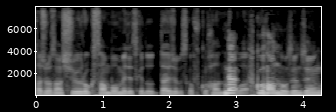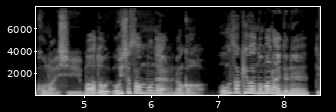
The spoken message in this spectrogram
田代さん収録3本目ですけど、大丈夫ですか？副反応ねは。、副反応全然来ないし、まあ、あと、お医者さんもね、なんか、大酒は飲まないでねって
